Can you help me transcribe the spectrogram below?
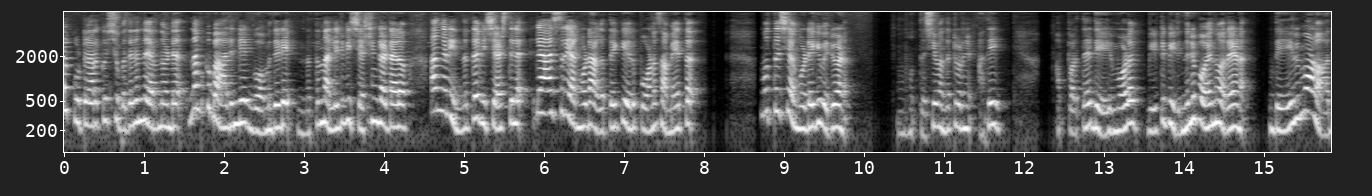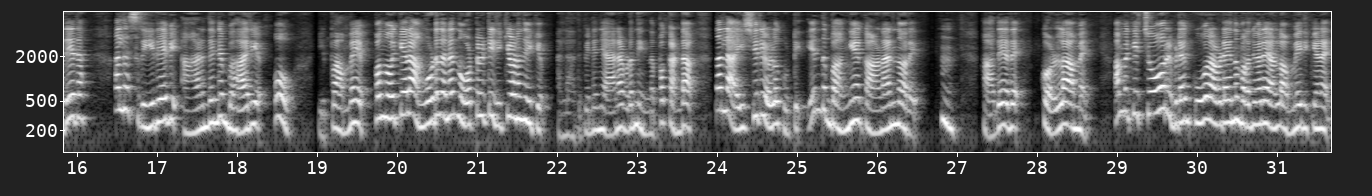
എല്ലാ കൂട്ടുകാർക്കും ശുഭദിനം നേർന്നുണ്ട് നമുക്ക് ബാലിന്റെയും ഗോമതിയുടെയും ഇന്നത്തെ നല്ലൊരു വിശേഷം കേട്ടാലോ? അങ്ങനെ ഇന്നത്തെ വിശേഷത്തിൽ രാജശ്രീ അങ്ങോട്ട് അകത്തേക്ക് കയറി പോണ സമയത്ത് മുത്തശ്ശി അങ്ങോട്ടേക്ക് വരുവാണ്. മുത്തശ്ശി വന്നിട്ട് പറഞ്ഞു അതെ അപ്പുറത്തെ ദേവിമോൾ വീട്ടിൽ വിരുന്നിന് പോയെന്ന് പറയാണ്. ദേവിമോളോ അതേതാ? അല്ല ശ്രീദേവി ആനന്ദിന്റെ ഭാര്യ. ഓ ഇപ്പൊ അമ്മ എപ്പം നോക്കിയാലും അങ്ങോട്ട് തന്നെ നോട്ടമിട്ടിരിക്കുവാണെന്ന് ചോദിക്കും. അല്ല അത് പിന്നെ ഞാൻ അവിടെ നിന്നപ്പോ കണ്ട നല്ല ഐശ്വര്യമുള്ള കുട്ടി. എന്ത് ഭംഗിയാ കാണാനെന്ന് പറയും. അതെ അതെ കൊള്ളാം അമ്മേ. അമ്മയ്ക്ക് ചോറ് ഇവിടെ കൂറ് അവിടെ എന്ന് പറഞ്ഞവരെയാണല്ലോ അമ്മ ഇരിക്കണേ.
